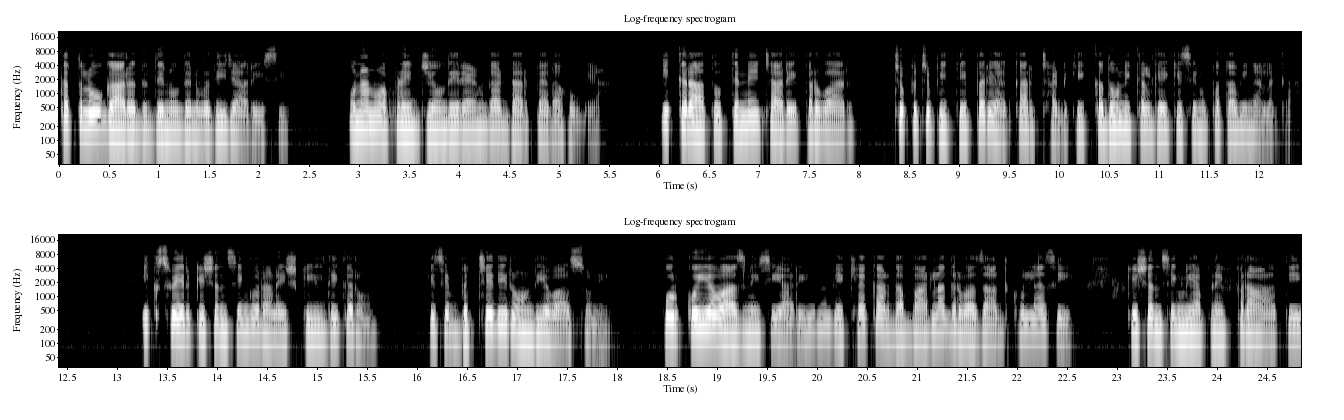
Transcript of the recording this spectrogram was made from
ਕਤਲੋ ਗਾਰਦ ਦਿਨੋਂ ਦਿਨ ਵਧੀ ਜਾ ਰਹੀ ਸੀ। ਉਹਨਾਂ ਨੂੰ ਆਪਣੇ ਜਿਉਂਦੇ ਰਹਿਣ ਦਾ ਡਰ ਪੈਦਾ ਹੋ ਗਿਆ। ਇੱਕ ਰਾਤ ਉਹ ਤਿੰਨੇ ਚਾਰੇ ਪਰਿਵਾਰ ਚੁੱਪ ਚੁਪੀਤੇ ਭਰਿਆ ਘਰ ਛੱਡ ਕੇ ਕਦੋਂ ਨਿਕਲ ਗਏ ਕਿਸੇ ਨੂੰ ਪਤਾ ਵੀ ਨਾ ਲੱਗਾ। ਇੱਕ ਸਵੇਰ ਕਿਸ਼ਨ ਸਿੰਘ ਹੋਰਾਂ ਨੇ ਸ਼ਕੀਲ ਦੇ ਘਰੋਂ ਕਿਸੇ ਬੱਚੇ ਦੀ ਰੋਣ ਦੀ ਆਵਾਜ਼ ਸੁਣੀ। ਹੋਰ ਕੋਈ ਆਵਾਜ਼ ਨਹੀਂ ਸੀ ਆ ਰਹੀ। ਉਹਨਾਂ ਦੇਖਿਆ ਘਰ ਦਾ ਬਾਹਰਲਾ ਦਰਵਾਜ਼ਾ ਅੱਧ ਖੁੱਲਾ ਸੀ। ਕਿਸ਼ਨ ਸਿੰਘ ਨੇ ਆਪਣੇ ਭਰਾ ਤੇ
